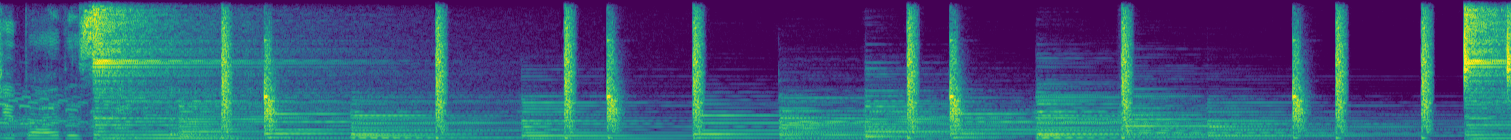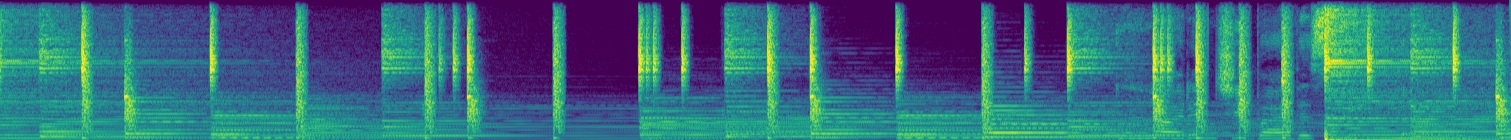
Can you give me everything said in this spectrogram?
you buy the week. Why didn't you buy this week though?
